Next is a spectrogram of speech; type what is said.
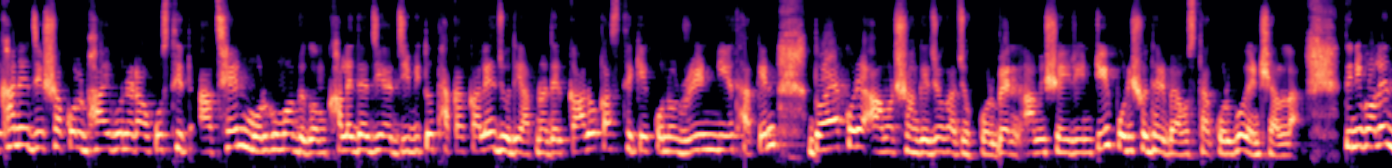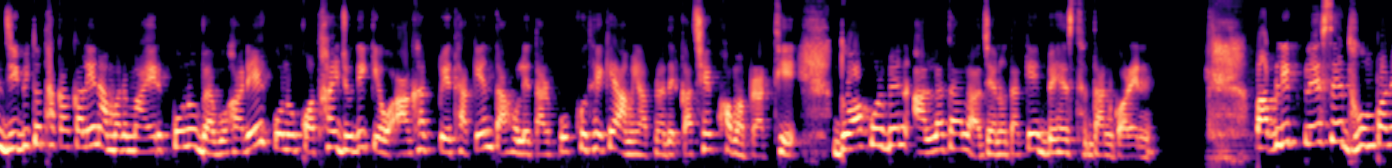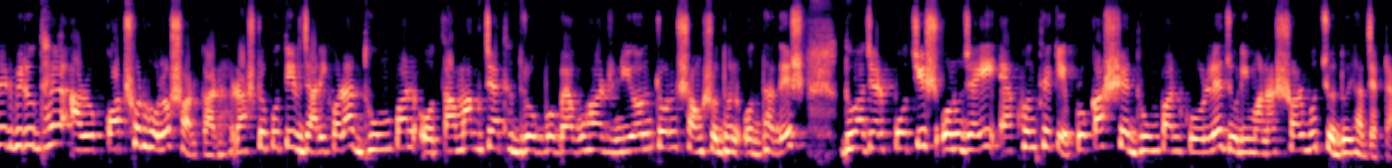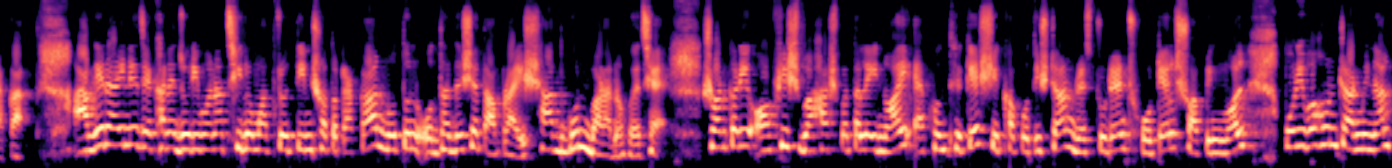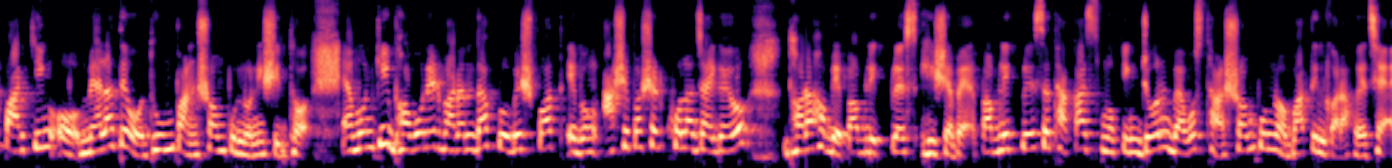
এখানে যে সকল ভাই বোনেরা উপস্থিত আছেন, মরহুমা বেগম খালেদা জিয়া জীবিত থাকাকালে যদি আপনাদের কারও কাছ থেকে কোনো ঋণ নিয়ে থাকেন, দয়া করে আমার সঙ্গে যোগাযোগ করবেন। আমি সেই ঋণটি পরিশোধের ব্যবস্থা করব ইনশাল্লাহ। তিনি বলেন, জীবিত থাকাকালীন আমার মায়ের কোনো ব্যবহারে, কোনো কথায় যদি কেউ আঘাত পেয়ে থাকেন, তাহলে তার পক্ষ থেকে আমি আপনাদের কাছে ক্ষমা প্রার্থী। দোয়া করবেন আল্লাহ তালা যেন তাকে বেহেস্ত দান করেন। পাবলিক প্লেসে ধূমপানের বিরুদ্ধে আরও কঠোর হলো সরকার। রাষ্ট্রপতির জারি করা ধূমপান ও তামাকজাত দ্রব্য ব্যবহার নিয়ন্ত্রণ সংশোধন অধ্যাদেশ দু অনুযায়ী এখন থেকে প্রকাশ্যে ধূমপান করলে জরিমানা সর্বোচ্চ দুই হাজার টাকা। আগের আইনে যেখানে জরিমানা ছিল মাত্র তিনশত টাকা, নতুন অধ্যাদেশে তা প্রায় সাত গুণ বাড়ানো হয়েছে। সরকারি অফিস বা হাসপাতালেই নয়, এখন থেকে শিক্ষা প্রতিষ্ঠান, রেস্টুরেন্ট, হোটেল, শপিং মল, পরিবহন টার্মিনাল পার্কিং ও মেলাতেও ধূমপান সম্পূর্ণ নিষিদ্ধ। এমনকি ভবনের বারান্দা, প্রবেশপথ এবং আশেপাশের খোলা জায়গায়ও ধরা হবে পাবলিক প্লেস হিসেবে। পাবলিক প্লেসে থাকা স্মোকিং জোন ব্যবস্থা সম্পূর্ণ বাতিল করা হয়েছে।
